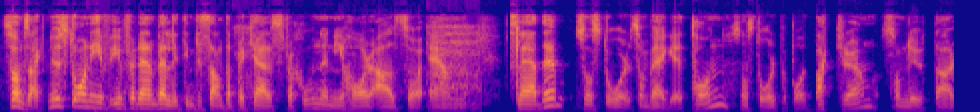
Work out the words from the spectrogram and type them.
Som sagt, nu står ni inför den väldigt intressanta prekära situationen. Ni har alltså en släde som står som väger ett ton som står uppe på ett backkrön som lutar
